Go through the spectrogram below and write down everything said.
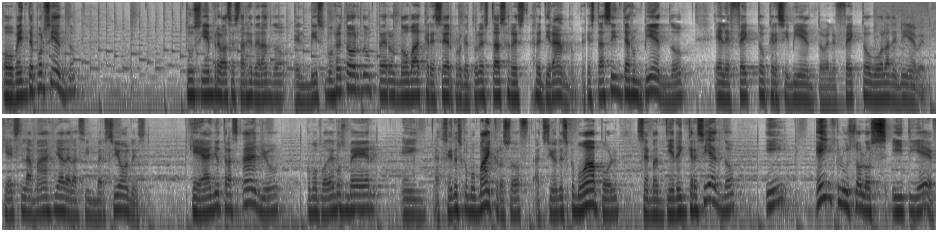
o 20%, tú siempre vas a estar generando el mismo retorno, pero no va a crecer porque tú lo estás retirando. Estás interrumpiendo el efecto crecimiento, el efecto bola de nieve, que es la magia de las inversiones, que año tras año, como podemos ver en acciones como Microsoft, acciones como Apple, se mantienen creciendo y, e incluso los ETF,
